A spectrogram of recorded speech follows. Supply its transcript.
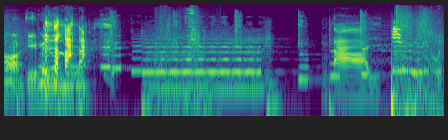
ฮ่าเกมไม่ดีตายเอาเว้ย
